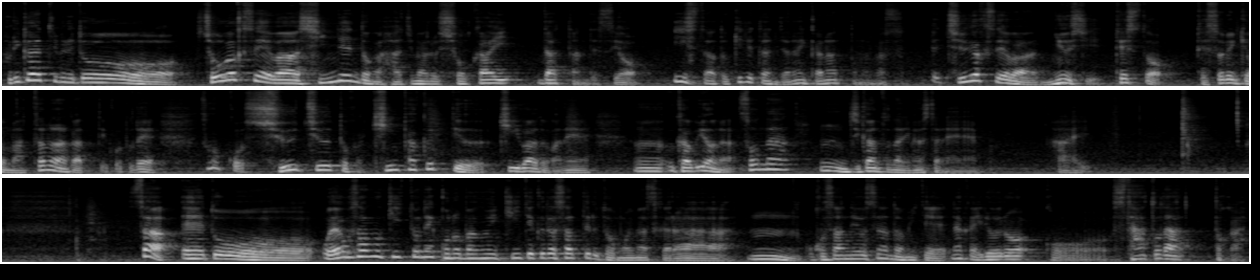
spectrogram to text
振り返ってみると小学生は新年度が始まる初回だったんですよ。いいスタート切れたんじゃないかなと思います。で中学生は入試テストテスト勉強真っ只中っていうことですごくこう集中とか緊迫っていうキーワードがね、うん、浮かぶようなそんな、うん、時間となりましたね。はい。さあ、えっ、ー、と、親御さんもきっとね、この番組聞いてくださってると思いますから、うん、お子さんの様子などを見て、なんかいろいろ、こう、スタートだとか、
